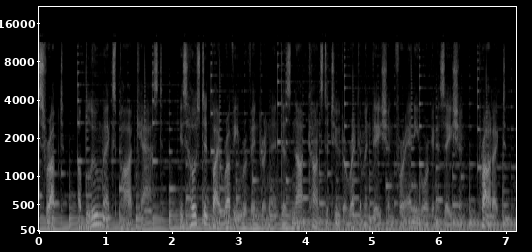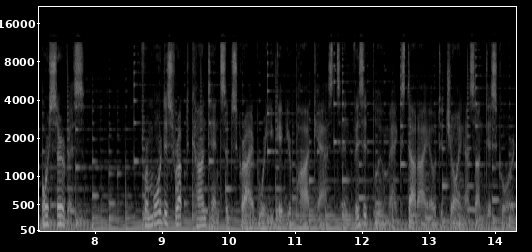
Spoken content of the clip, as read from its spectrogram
Disrupt, a BloomX podcast, is hosted by Ravi Ravindran and does not constitute a recommendation for any organization, product, or service. For more Disrupt content, subscribe where you get your podcasts and visit bloomx.io to join us on Discord.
